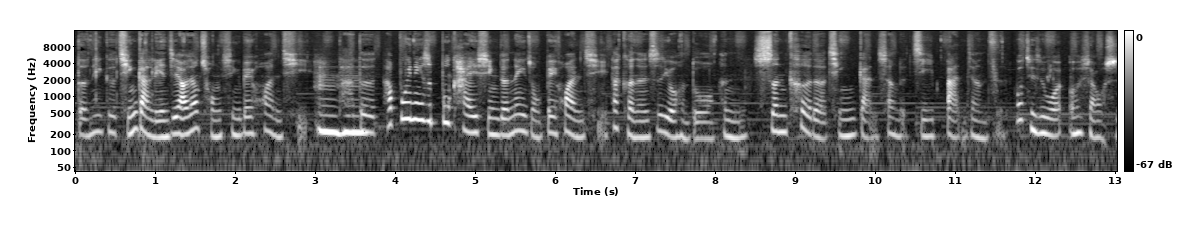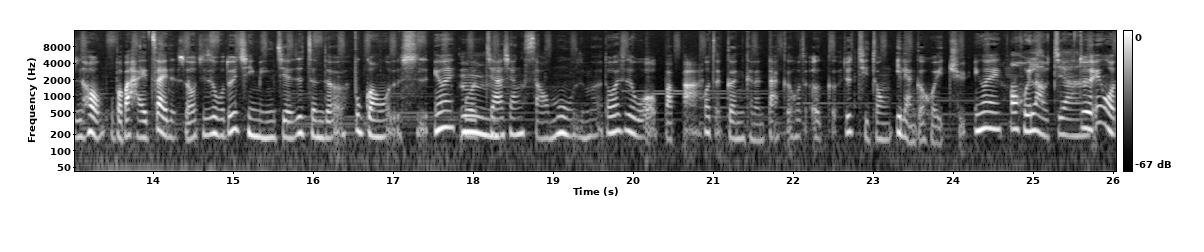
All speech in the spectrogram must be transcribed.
的那个情感连接，好像重新被唤起。嗯，他的他不一定是不开心的那种被唤起，他可能是有很。多很深刻的情感上的羁绊，这样子。不过其实我我小时候，我爸爸还在的时候，其实我对清明节是真的不关我的事，因为我家乡扫墓什么都会是我爸爸或者跟可能大哥或者二哥，就其中一两个回去，因为哦回老家，对，因为我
